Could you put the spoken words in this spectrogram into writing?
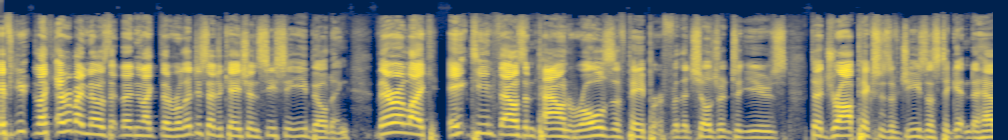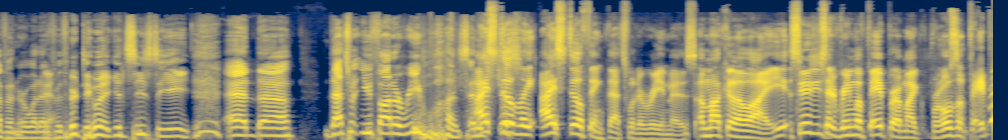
if you like everybody knows that in like the religious education cce building there are like 18000 pound rolls of paper for the children to use to draw pictures of jesus to get into heaven or whatever they're doing in cce and uh that's what you thought a ream was I still just- think I still think that's what a ream is. I'm not gonna lie. As soon as you said ream of paper, I'm like rolls of paper.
